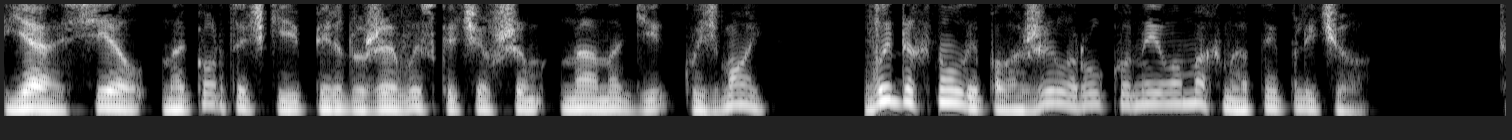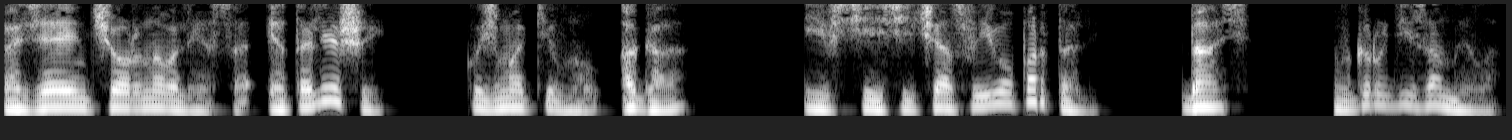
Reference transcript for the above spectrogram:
Я сел на корточки перед уже выскочившим на ноги Кузьмой, выдохнул и положил руку на его мохнатое плечо. «Хозяин черного леса — это леший?» Кузьма кивнул. «Ага. И все сейчас в его портале?» «Дась». В груди заныло.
